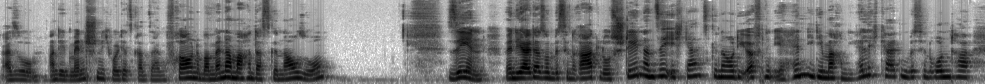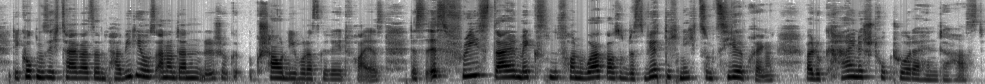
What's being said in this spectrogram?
also an den Menschen, ich wollte jetzt gerade sagen Frauen, aber Männer machen das genauso, sehen. Wenn die halt da so ein bisschen ratlos stehen, dann sehe ich ganz genau, die öffnen ihr Handy, die machen die Helligkeit ein bisschen runter, die gucken sich teilweise ein paar Videos an und dann schauen die, wo das Gerät frei ist. Das ist Freestyle-Mixen von Workouts und das wird dich nicht zum Ziel bringen, weil du keine Struktur dahinter hast.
